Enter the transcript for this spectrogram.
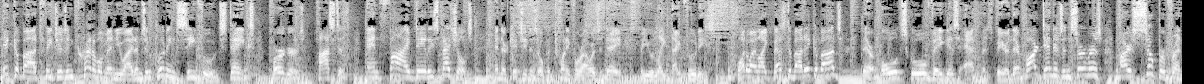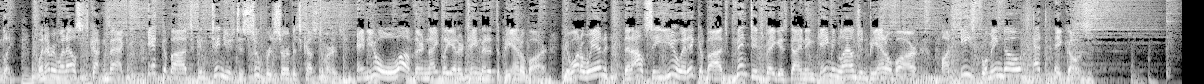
Ichabod features incredible menu items including seafood, steaks, burgers, pastas, and five daily specials. And their kitchen is open 24 hours a day for you late night foodies. What do I like best about Ichabod's? Their old school Vegas atmosphere. Their bartenders and servers are super friendly. When everyone else is cutting back, Ichabod's continues to super serve its customers. And you'll love their nightly entertainment at the piano bar. You want to win? Then I'll see you at Ichabod's Vintage Vegas Dining, Gaming Lounge, and Piano Bar on East Flamingo at Pecos.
